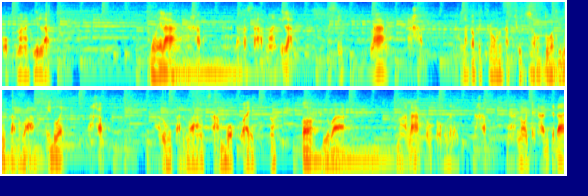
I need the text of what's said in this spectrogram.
6 มาที่หลักหน่วยล่างนะครับ แล้วก็ 3 มาที่หลัก 10 ล่างนะครับ แล้วก็ไปตรงกับชุด 2 ตัวที่ลุงตันวางไปด้วยนะครับลุงตันวาง 3 6 ไว้เนาะก็ถือว่ามาล่างตรงๆเลยนะครับนอกจากท่านจะได้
